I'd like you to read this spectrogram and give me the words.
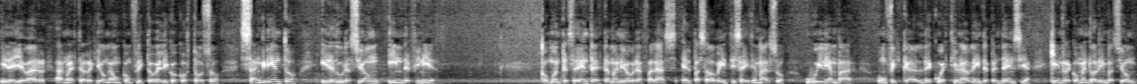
y de llevar a nuestra región a un conflicto bélico costoso, sangriento y de duración indefinida. Como antecedente a esta maniobra falaz, el pasado 26 de marzo, William Barr, un fiscal de cuestionable independencia, quien recomendó la invasión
